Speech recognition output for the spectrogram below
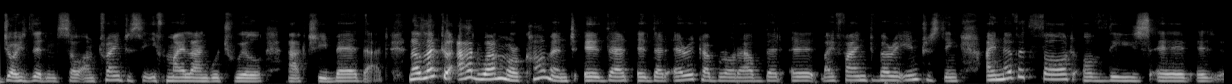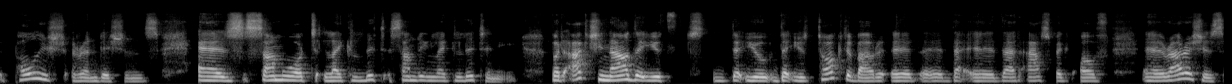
Joyce didn't. So I'm trying to see if my language will actually bear that. Now, I'd like to add one more comment uh, that uh, that Erika brought up that uh, I find very interesting. I never thought of these Polish renditions as somewhat like lit, sounding like litany, but actually now that you that you that you talked about that, that aspect of uh, Rarish's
